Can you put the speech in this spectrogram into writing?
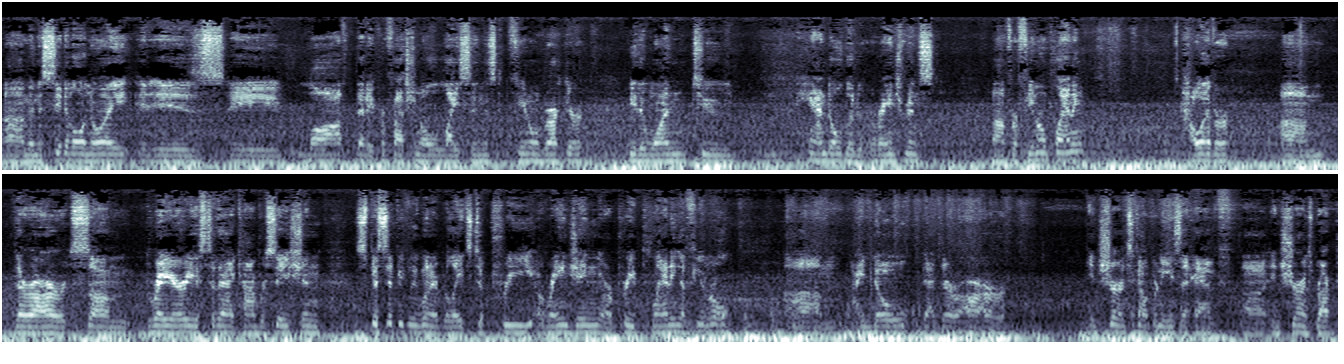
Um, in the state of Illinois, it is a law that a professional licensed funeral director be the one to handle the arrangements uh, for funeral planning. However, um, there are some gray areas to that conversation, specifically when it relates to pre arranging or pre planning a funeral. Um, I know that there are insurance companies that have uh, insurance rep-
